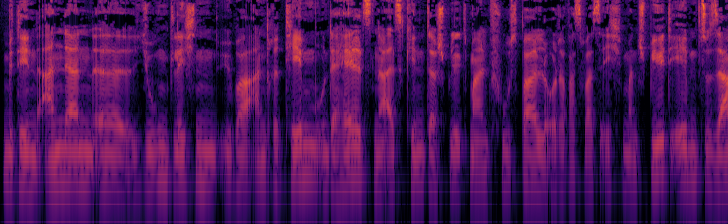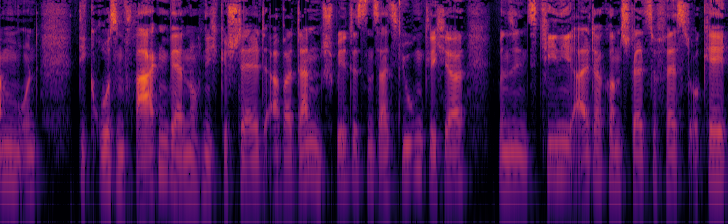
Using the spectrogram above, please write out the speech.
mit den anderen äh, Jugendlichen über andere Themen unterhältst. Ne? Als Kind, da spielt man Fußball oder was weiß ich. Man spielt eben zusammen und die großen Fragen werden noch nicht gestellt. Aber dann, spätestens als Jugendlicher, wenn du ins Teenie-Alter kommst, stellst du fest, okay,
